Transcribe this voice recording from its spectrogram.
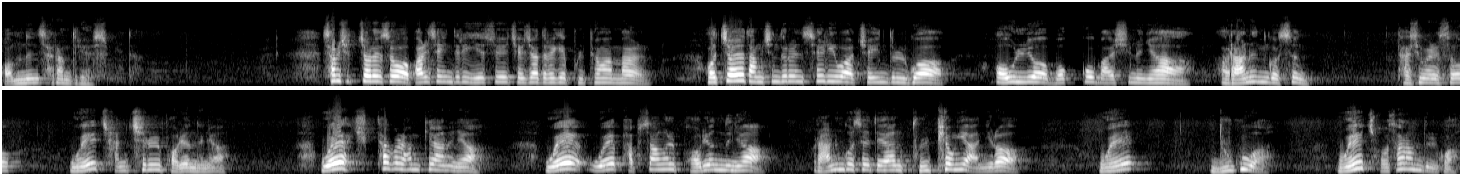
없는 사람들이었습니다. 30절에서 바리새인들이 예수의 제자들에게 불평한 말 어찌하여 당신들은 세리와 죄인들과 어울려 먹고 마시느냐라는 것은 다시 말해서 왜 잔치를 벌였느냐? 왜 식탁을 함께 하느냐? 왜, 왜 밥상을 벌였느냐? 라는 것에 대한 불평이 아니라 왜 누구와 왜 저 사람들과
